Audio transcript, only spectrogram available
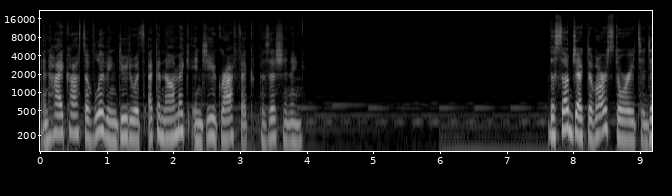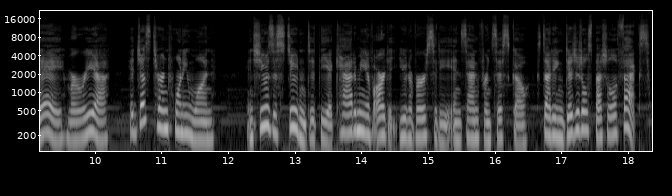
and high cost of living due to its economic and geographic positioning. The subject of our story today, Maria, had just turned 21, and she was a student at the Academy of Art at University in San Francisco studying digital special effects.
